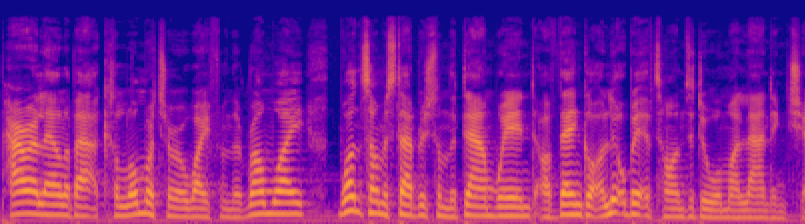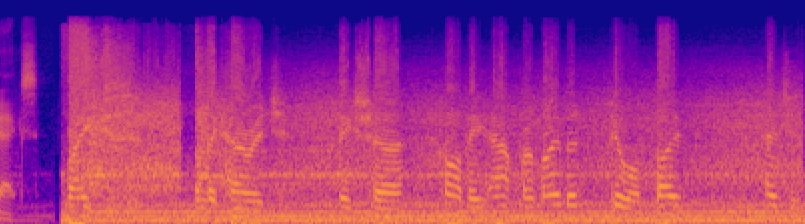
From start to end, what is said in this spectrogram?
parallel about a kilometre away from the runway. Once I'm established on the downwind, I've then got a little bit of time to do all my landing checks. Brakes, undercarriage, mixture, carb heat out for a moment, fuel on both, engine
